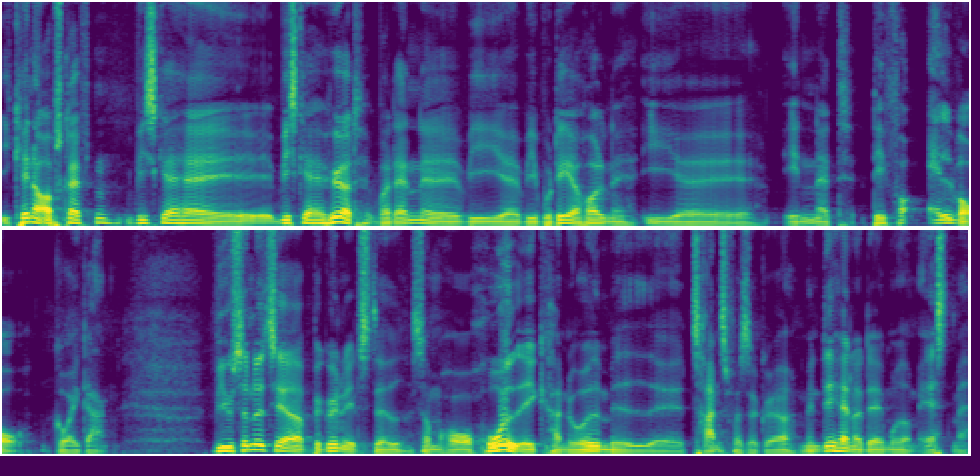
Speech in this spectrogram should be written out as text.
I kender opskriften. Vi skal have, vi skal have hørt, hvordan øh, vi, øh, vi vurderer holdene, i, øh, inden at det for alvor går i gang. Vi er jo så nødt til at begynde et sted, som overhovedet ikke har noget med øh, transfers at gøre, men det handler derimod om astma.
